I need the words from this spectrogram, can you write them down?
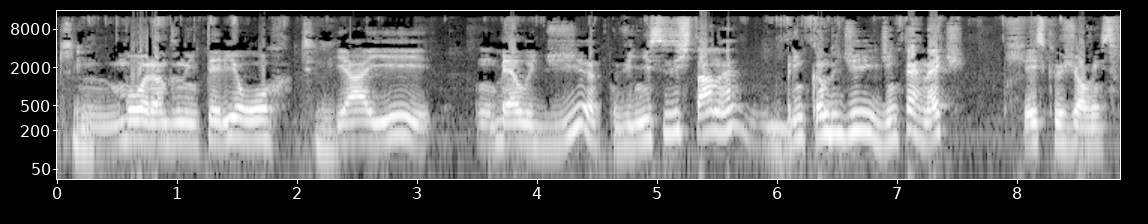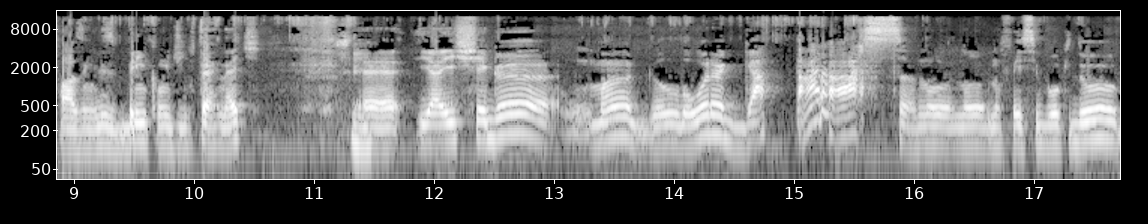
Sim, morando no interior. sim. E aí, um belo dia, o Vinícius está, né, brincando de, de internet. Porque é isso que os jovens fazem, eles brincam de internet. É, e aí chega uma loura gataraça no, no, no Facebook do,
